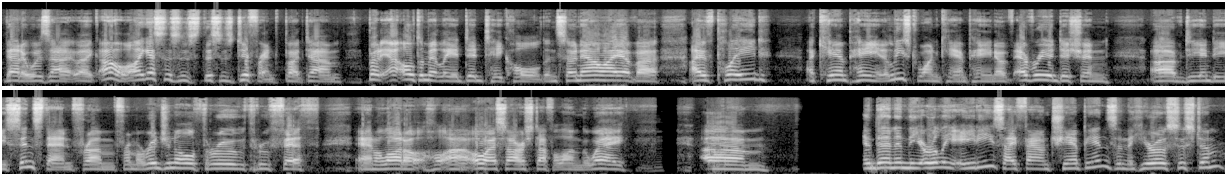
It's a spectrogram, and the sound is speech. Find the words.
that it was uh, like oh well I guess this is this is different, but um, but ultimately it did take hold, and so now I have uh, I've played a campaign, at least one campaign of every edition of D&D since then, from from original through through fifth, and a lot of uh, OSR stuff along the way. Um, and then in the early 80s, I found Champions in the Hero system,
